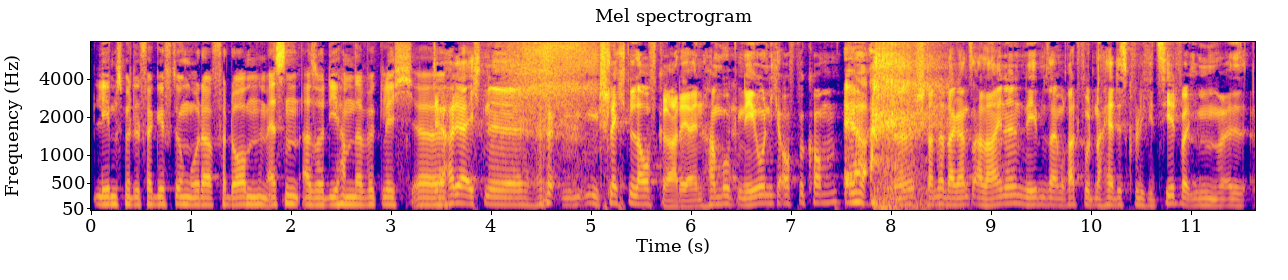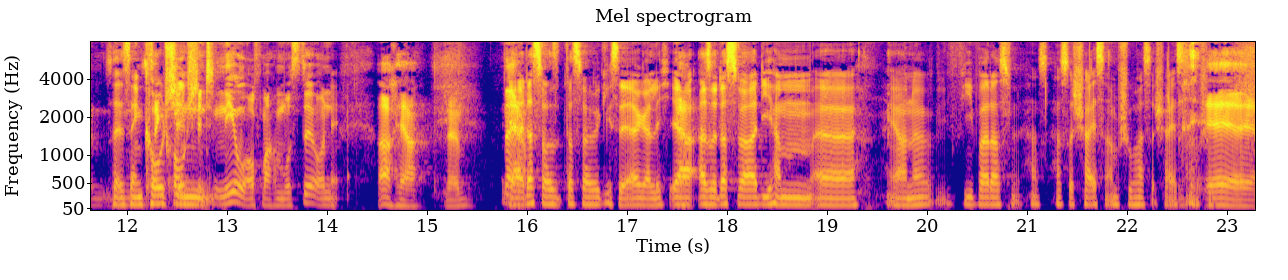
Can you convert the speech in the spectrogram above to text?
Lebensmittelvergiftung oder verdorbenem Essen. Also die haben da wirklich. Äh Der hat ja echt eine, einen schlechten Lauf gerade. Ja. In Hamburg Neo nicht aufbekommen. Ja. Ne, stand er da ganz alleine neben seinem Rad, wurde nachher disqualifiziert, weil ihm äh, sein, Coach, sein Coach den Neo aufmachen musste. Und ach ja. Ne. Naja. Ja, das war das war wirklich sehr ärgerlich. Ja, ja. also das war, die haben, äh, ja, ne, wie war das? Hast, hast du Scheiße am Schuh, hast du Scheiße am Schuh. ja, ja, ja.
